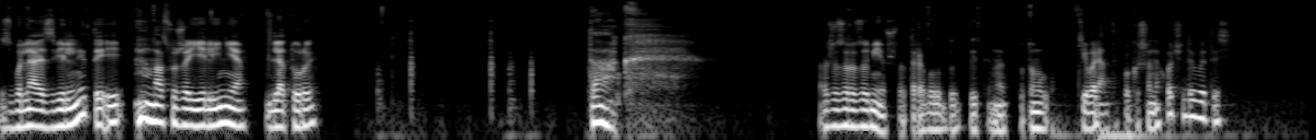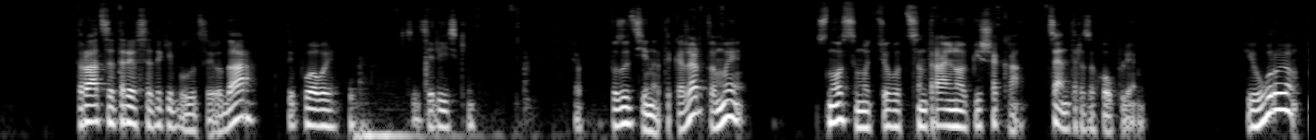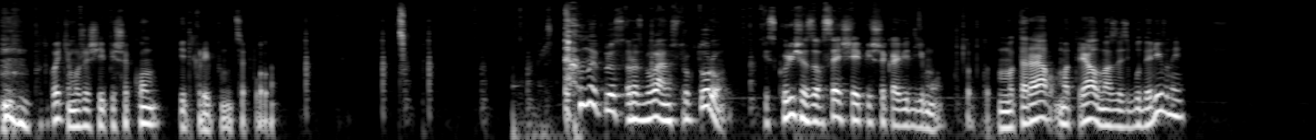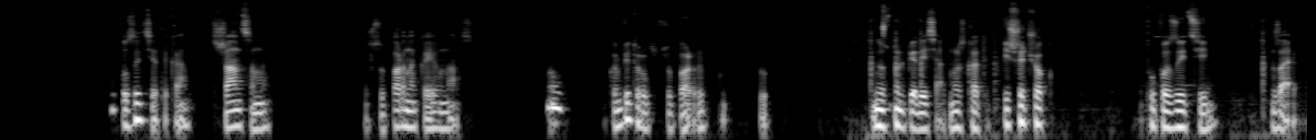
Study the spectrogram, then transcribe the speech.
Дозволяє звільнити, і у нас вже є лінія для тури. Так. Я вже зрозумів, що треба було б бити. Тому ті варіанти поки що не хочу дивитись. Тура С3 все-таки був цей удар типовий сицилійський. Позиційна така жертва. Ми зносимо цього центрального пішака. Центр захоплюємо фігурою, потім уже ще й пішаком підкріпимо це поле. Ну і плюс розбиваємо структуру, і, скоріше за все, ще пішака від'їмо. Тобто матеріал, матеріал у нас десь буде рівний. Позиція така з шансами. У суперника і в нас. Ну, по комп'ютеру супер. Тут мінус 0,50. Можна сказати, пішачок по позиції зайв.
